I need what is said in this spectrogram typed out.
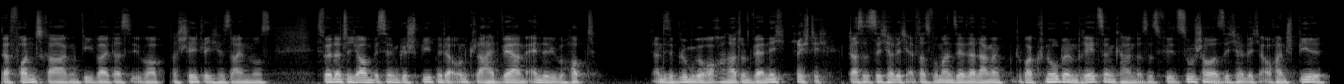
davontragen, wie weit das überhaupt das Schädliche sein muss. Es wird natürlich auch ein bisschen gespielt mit der Unklarheit, wer am Ende überhaupt an diese Blume gerochen hat und wer nicht. Richtig. Das ist sicherlich etwas, wo man sehr, sehr lange drüber knobeln und rätseln kann. Das ist für die Zuschauer sicherlich auch ein Spiel,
